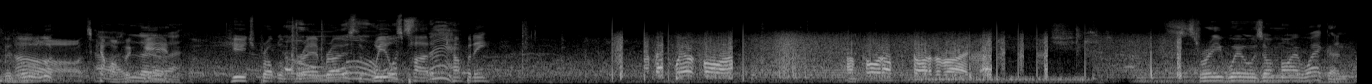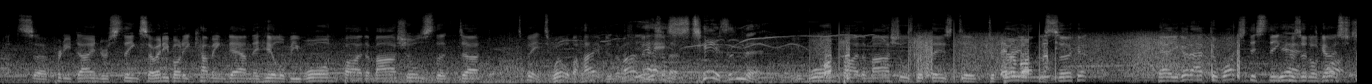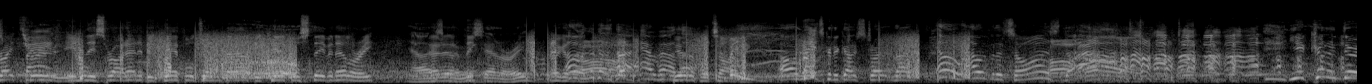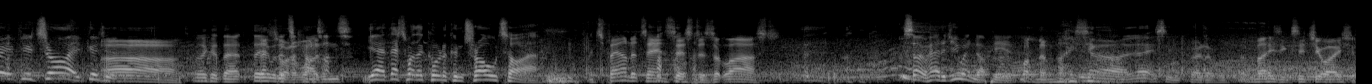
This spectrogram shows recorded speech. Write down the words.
But, oh, Oh, look, it's come Oh, off again. that. huge problem for Oh, Ambrose. The wheels what's parted that? company. Wheel. I'm caught off the side of the road. Three wheels on my wagon. It's a pretty dangerous thing. So anybody coming down the hill will be warned by the marshals that uh, it's, been, it's well behaved at the moment, isn't it? Yes, it is, isn't it? Be warned by the marshals that there's de debris on the circuit. Now you're going to have to watch this thing because Yeah, it'll go watch. straight through Bang. in this right hander. Be careful, John Bowe. Be careful, Steven Ellery. No, he's And I going to miss Ellery. Look at oh, that. look at that. How about Beautiful that? timing. Oh, that's going to go straight. No. Oh, over the tyres. No. you couldn't do it if you tried, could you? Ah, Look at that. There That's with its I wanted. cousins. yeah, that's what they call a control tyre. it's found its ancestors at last. So how did you end up here? What an amazing, Oh, that's incredible. amazing situation.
